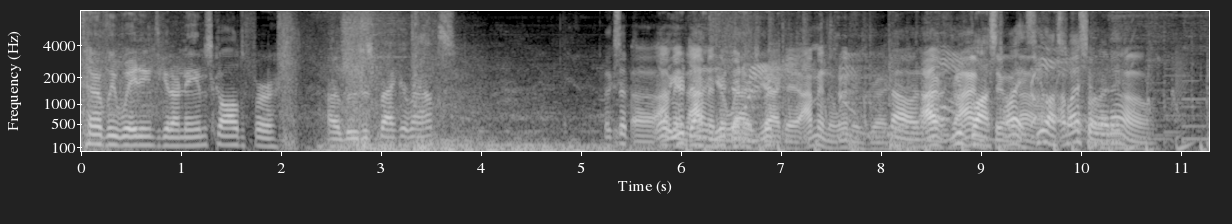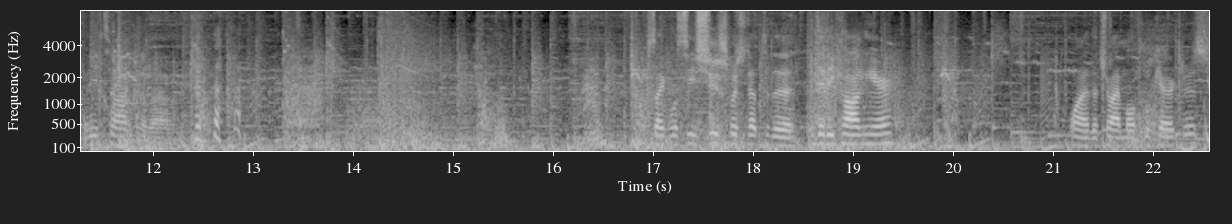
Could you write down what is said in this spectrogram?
tentatively waiting to get our names called for our losers bracket rounds. Except, Uh, oh, I'm you're in. I'm in the winners bracket. I'm in the winners bracket. No, no, I've- you've lost 2-0. twice. You lost I'm twice already. 2-0. What are you talking about? Looks like we'll see Shoe switching up to the Diddy Kong here. Wanted to try multiple characters.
